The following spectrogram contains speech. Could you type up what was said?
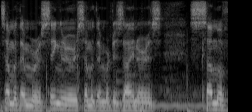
some of them are singers. Some of them are designers. Some of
